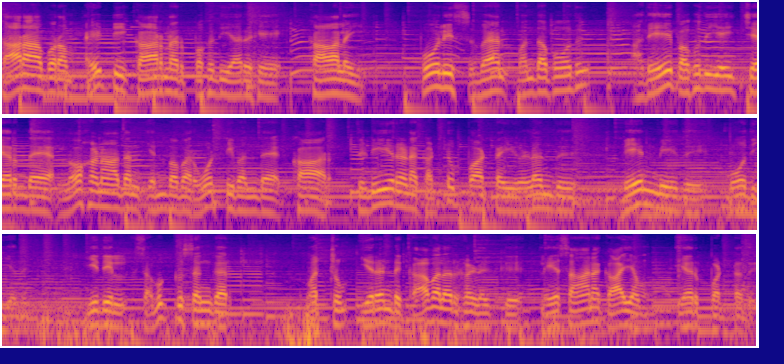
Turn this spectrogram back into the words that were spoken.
தாராபுரம் ஐடி கார்னர் பகுதி அருகே காலை போலீஸ் வேன் வந்தபோது அதே பகுதியைச் சேர்ந்த லோகநாதன் என்பவர் ஓட்டி வந்த கார் திடீரென கட்டுப்பாட்டை இழந்து வேன் மீது மோதியது. இதில் சவுக்கு சங்கர் மற்றும் இரண்டு காவலர்களுக்கு லேசான காயம் ஏற்பட்டது.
